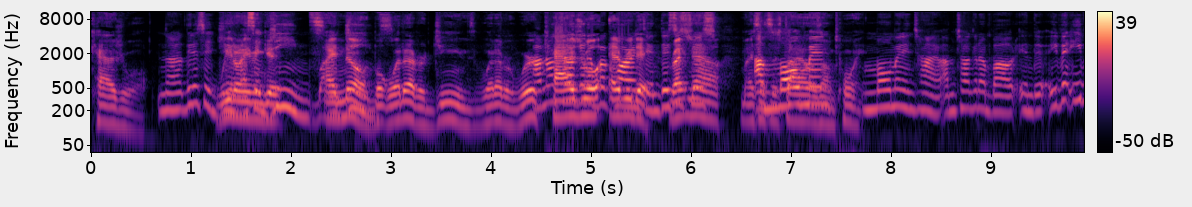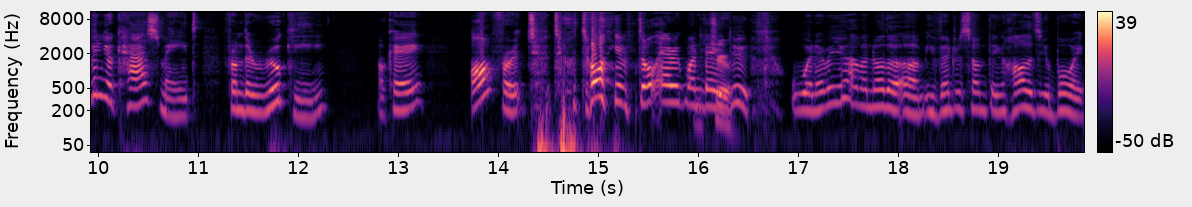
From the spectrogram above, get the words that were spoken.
casual. No, I didn't say We jean. don't I even said get. jeans. I like know, jeans. but whatever, jeans, whatever. We're I'm not casual talking about every day. quarantine. This right is just now, my a sense of style moment, is on point. moment in time. I'm talking about in the even even your castmate from the rookie, okay, offered to told him told Eric one day, True. dude, whenever you have another um event or something, holler to your boy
